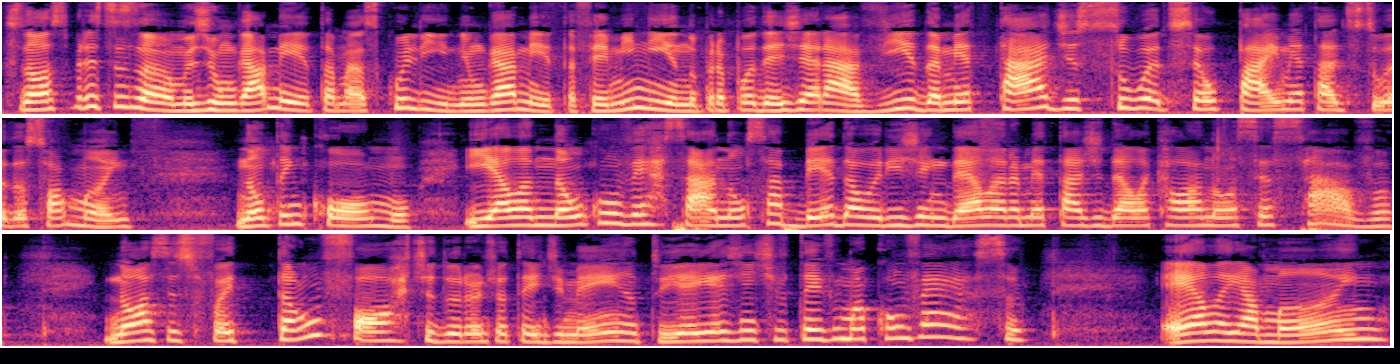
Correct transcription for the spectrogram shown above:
se nós precisamos de um gameta masculino e um gameta feminino para poder gerar a vida, metade sua é do seu pai metade sua é da sua mãe. Não tem como. E ela não conversar, não saber da origem dela, era metade dela que ela não acessava. Nossa, isso foi tão forte durante o atendimento. E aí a gente teve uma conversa. Ela e a mãe,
